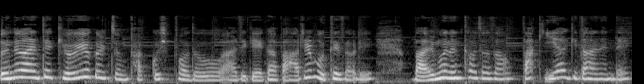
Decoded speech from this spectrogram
은우한테 교육을 좀 받고 싶어도 아직 애가 말을 못해서리 말문은 터져서 막 이야기도 하는데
